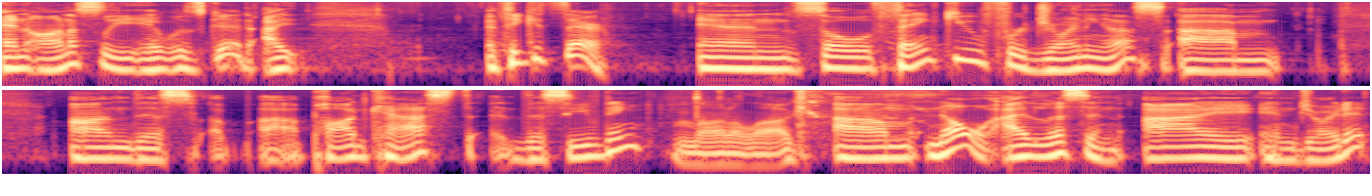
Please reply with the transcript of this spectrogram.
And honestly, it was good. I I think it's there. And so thank you for joining us um, on this uh, podcast this evening. monologue. Um, no, I listen. I enjoyed it.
